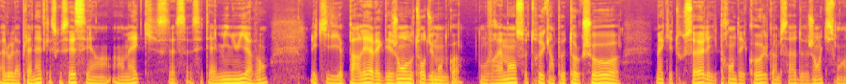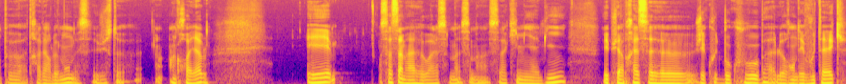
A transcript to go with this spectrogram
Allo la planète, qu'est-ce que c'est? C'est un, mec, c'était à minuit avant, et qui parlait avec des gens autour du monde, quoi. Donc vraiment ce truc un peu talk show, le mec est tout seul et il prend des calls comme ça de gens qui sont un peu à travers le monde, et c'est juste euh, incroyable. Et ça, ça m'a, voilà, ça, ça, ça qui m'y a mis. Et puis après, j'écoute beaucoup bah, le rendez-vous tech.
